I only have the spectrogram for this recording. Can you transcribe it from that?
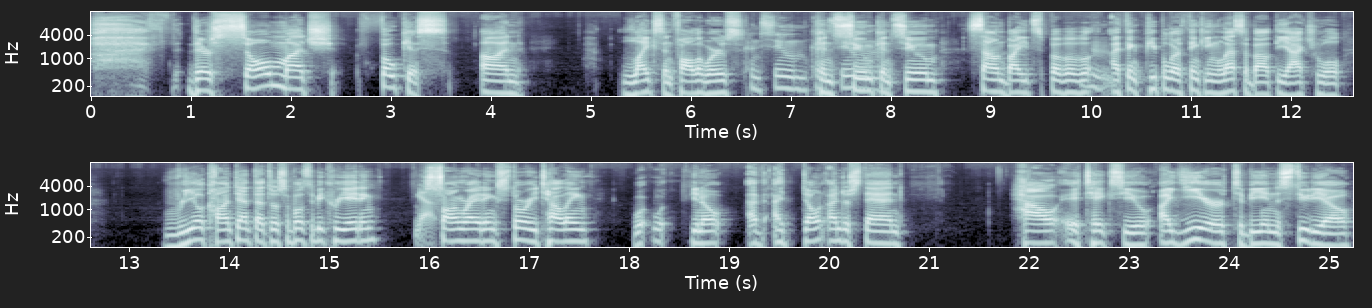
There's so much focus on likes and followers, consume consume, consume, sound bites, blah, blah, blah. Mm-hmm. I think people are thinking less about the actual real content that they're supposed to be creating, Yeah. songwriting, storytelling. Wh- wh- you know, I, I don't understand how it takes you a year to be in the studio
